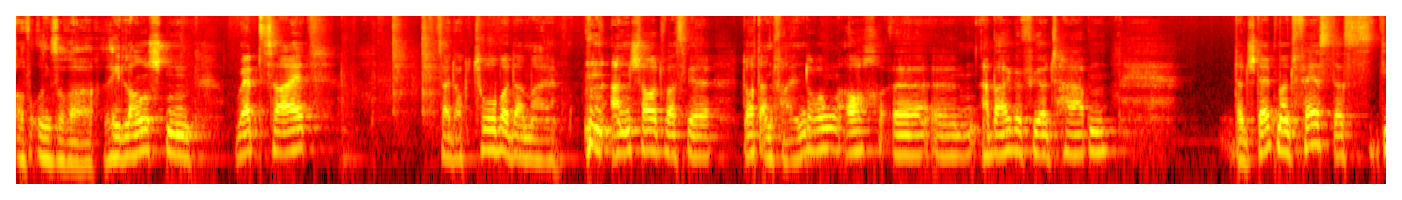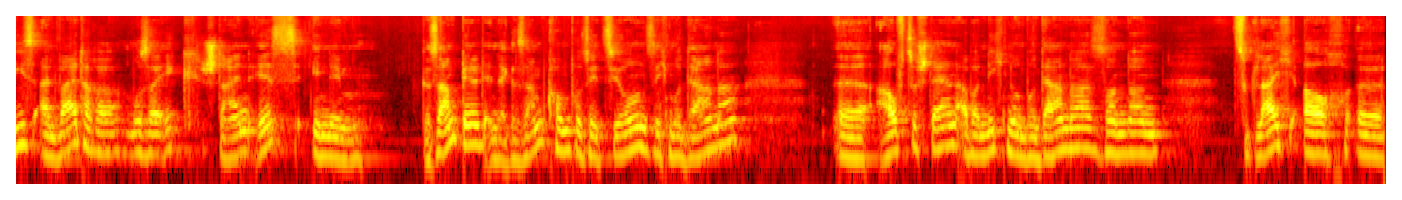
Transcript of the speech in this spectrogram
auf unserer relaunchten Website seit Oktober da mal anschaut, was wir dort an Veränderungen auch äh, äh, herbeigeführt haben, dann stellt man fest, dass dies ein weiterer Mosaikstein ist in dem Gesamtbild, in der Gesamtkomposition, sich moderner äh, aufzustellen, aber nicht nur moderner, sondern zugleich auch äh,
